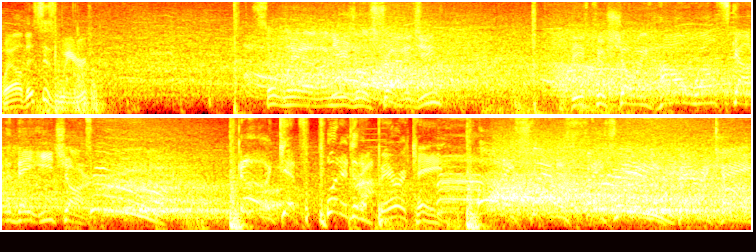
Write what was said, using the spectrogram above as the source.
Well, this is weird. Certainly an unusual strategy. These two showing how well scouted they each are. Ugh, gets put into the barricade. Oh, he slammed his face right into the barricade.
